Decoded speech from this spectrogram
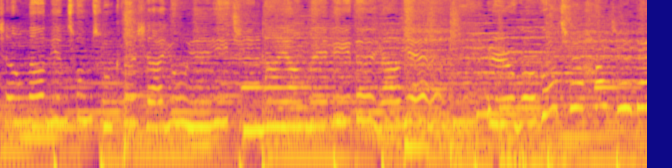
像那年匆促刻下永远一起那样美丽的谣言。如果过去还值得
